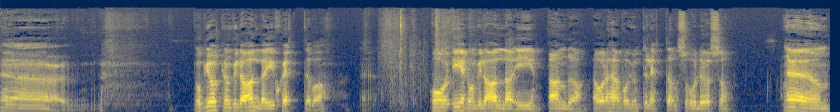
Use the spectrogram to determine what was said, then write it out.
Eh, och Björklund vill ha alla i sjätte va? Och Edholm ville alla i andra. Ja, det här var ju inte lätt alltså att lösa. Ehm.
